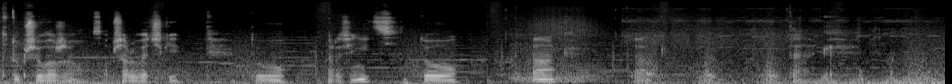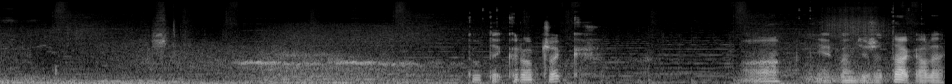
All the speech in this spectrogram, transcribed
To tu przyłożę z obszaróweczki. Tu na razie nic. Tu tak, tak, tak. Tutaj kroczek. O, niech będzie, że tak, ale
